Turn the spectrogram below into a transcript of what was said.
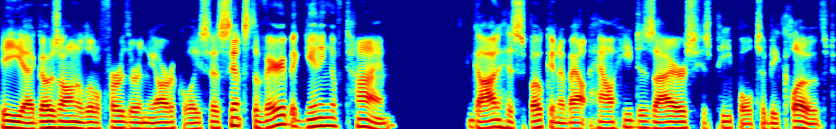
He uh, goes on a little further in the article. He says, Since the very beginning of time, God has spoken about how he desires his people to be clothed.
